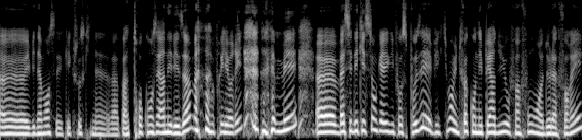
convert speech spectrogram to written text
Euh, évidemment, c'est quelque chose qui ne va pas trop concerner les hommes, a priori, mais euh, bah, c'est des questions auxquelles il faut se poser. Effectivement, une fois qu'on est perdu au fin fond de la forêt,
